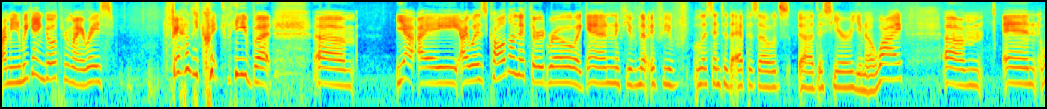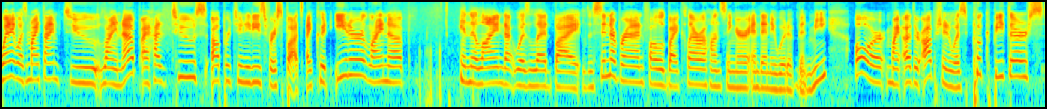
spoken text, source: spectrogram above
I mean, we can go through my race fairly quickly, but um, yeah, I I was called on the third row again. If you've no, if you've listened to the episodes uh, this year, you know why. Um, and when it was my time to line up, I had two opportunities for spots. I could either line up in the line that was led by Lucinda Brand, followed by Clara Honsinger, and then it would have been me. Or my other option was Puck Pieterse,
